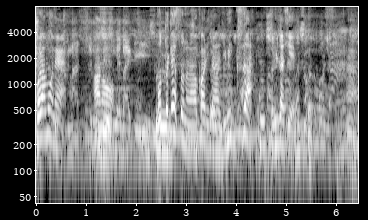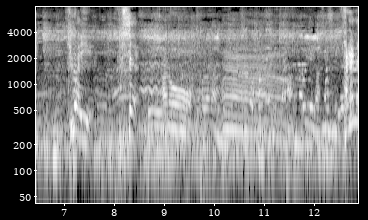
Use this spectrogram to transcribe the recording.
これはもうねあのポッドキャストの名を借りたリミックスだ。君たち。気がいい。そしてあのうーん。叫べ。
